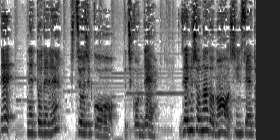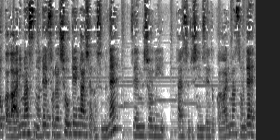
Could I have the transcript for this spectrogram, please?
で、ネットでね、必要事項を打ち込んで、税務署などの申請とかがありますので、それは証券会社がするね、税務署に対する申請とかがありますので、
